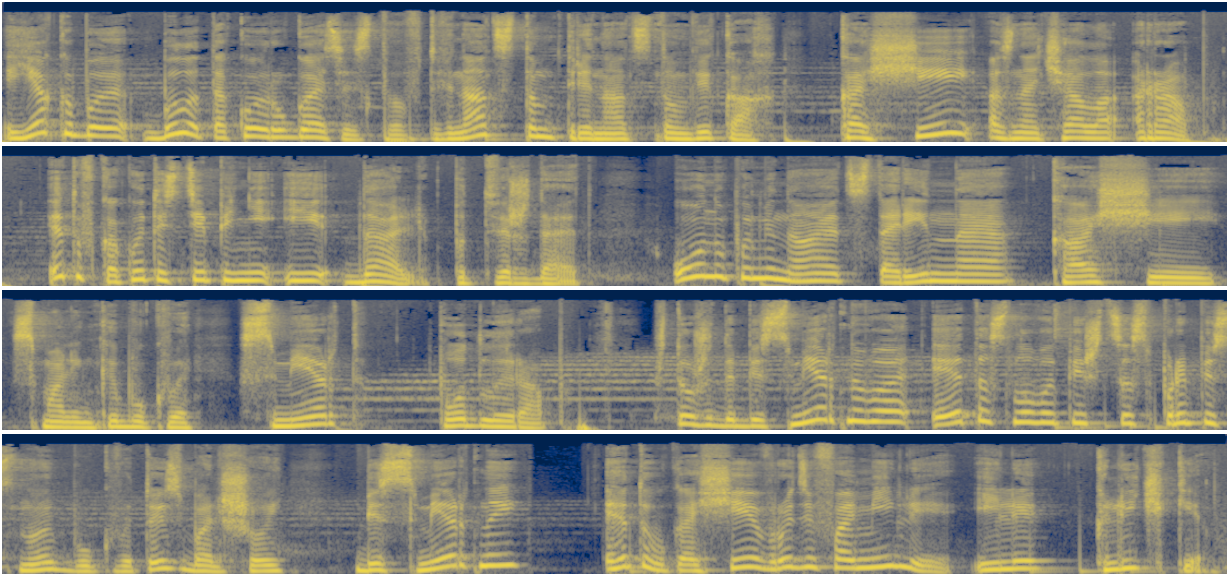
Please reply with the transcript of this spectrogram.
Якобы было такое ругательство в XII-XIII веках. Кощей означало «раб». Это в какой-то степени и Даль подтверждает. Он упоминает старинное «Кощей» с маленькой буквы «Смерть, подлый раб». Что же до бессмертного, это слово пишется с прописной буквы, то есть большой. Бессмертный – это у Кощея вроде фамилии или клички –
